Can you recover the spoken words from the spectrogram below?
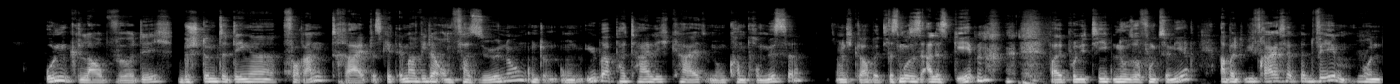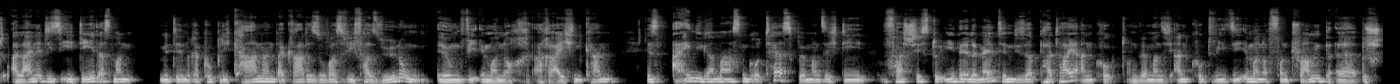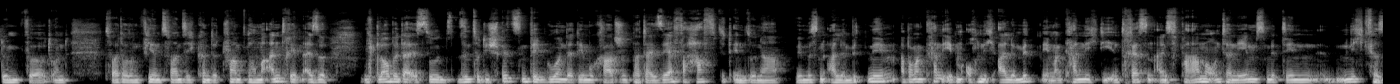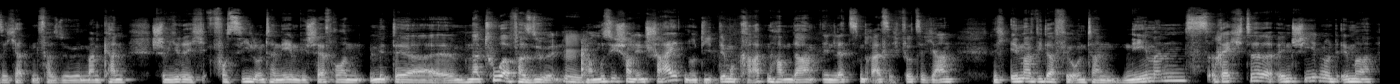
unglaubwürdig bestimmte Dinge vorantreibt. Es geht immer wieder um Versöhnung und um Überparteilichkeit und um Kompromisse. Und ich glaube, das muss es alles geben, weil Politik nur so funktioniert. Aber die Frage ist halt mit wem. Und alleine diese Idee, dass man mit den Republikanern da gerade sowas wie Versöhnung irgendwie immer noch erreichen kann, ist einigermaßen grotesk, wenn man sich die faschistoiden Elemente in dieser Partei anguckt und wenn man sich anguckt, wie sie immer noch von Trump äh, bestimmt wird. Und 2024 könnte Trump nochmal antreten. Also ich glaube, da ist so, sind so die Spitzenfiguren der Demokratischen Partei sehr verhaftet in so einer, wir müssen alle mitnehmen, aber man kann eben auch nicht alle mitnehmen. Man kann nicht die Interessen eines Pharmaunternehmens mit den Nichtversicherten versöhnen. Man kann schwierig fossile Unternehmen wie Chevron mit der äh, Natur versöhnen. Mhm. Man muss sich schon entscheiden. Und die Demokraten haben da in den letzten 30, 40 Jahren sich immer wieder für Unternehmensrechte entschieden und immer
